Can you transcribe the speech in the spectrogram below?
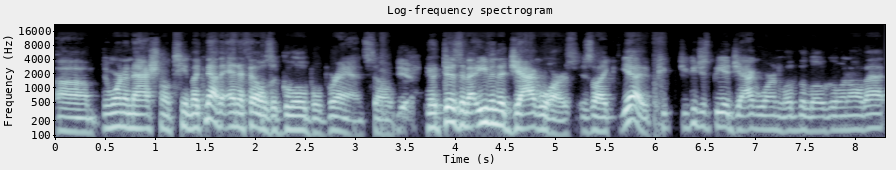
um, they weren't a national team. Like now, the NFL is a global brand, so yeah. you know it doesn't matter. Even the Jaguars is like, yeah, you could just be a Jaguar and love the logo and all that.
